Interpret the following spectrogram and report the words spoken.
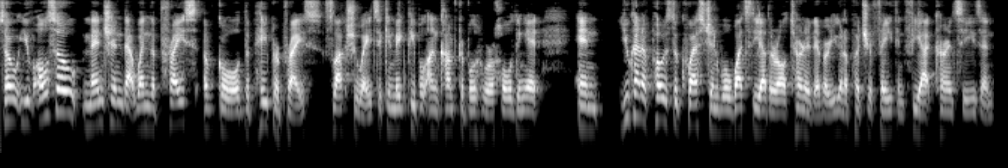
so you've also mentioned that when the price of gold, the paper price, fluctuates, it can make people uncomfortable who are holding it. And you kind of posed the question, well, what's the other alternative? Are you going to put your faith in fiat currencies and,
